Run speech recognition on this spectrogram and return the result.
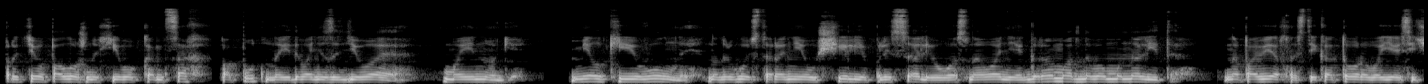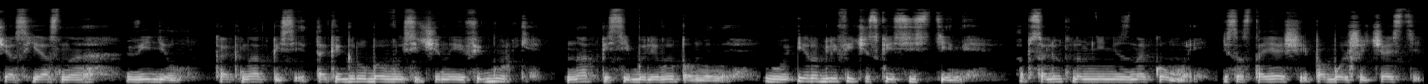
в противоположных его концах, попутно едва не задевая мои ноги. Мелкие волны на другой стороне ущелья плясали у основания громадного монолита, на поверхности которого я сейчас ясно видел как надписи, так и грубо высеченные фигурки. Надписи были выполнены в иероглифической системе, абсолютно мне незнакомой и состоящей по большей части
